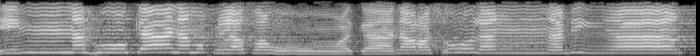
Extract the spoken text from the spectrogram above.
إنه كان مخلصا وكان رسولا نبيا.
